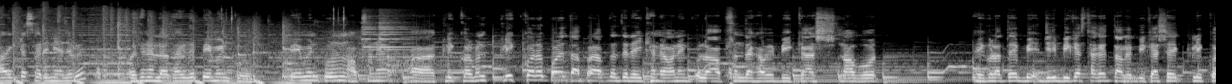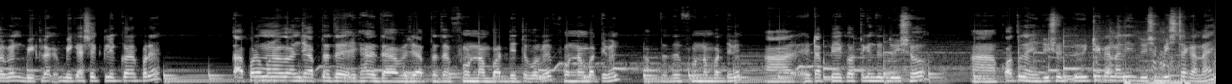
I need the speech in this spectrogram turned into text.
আরেকটা সাইডে নিয়ে যাবে। ওইখানে লেখা থাকবে পেমেন্ট করুন। পেমেন্ট করুন অপশনে ক্লিক করবেন। ক্লিক করার পরে তারপর আপনাদের এইখানে অনেকগুলো অপশন দেখাবে। বিকাশ, নগদ এগুলাতে যদি বিকাশ থাকে তাহলে বিকাশে ক্লিক করবেন। বিকাশে ক্লিক করার পরে তারপরে মনে করেন যে আপনাদের এখানে দেওয়া হবে যে আপনাদের ফোন নাম্বার দিতে বলবে। ফোন নাম্বার দিবেন আপনাদের ফোন নাম্বার দিবেন। আর এটা পে করতে কিন্তু দুইশো কত নেই? দুইশো দুই টাকা না দিয়ে দুইশো বিশ টাকা নেয়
